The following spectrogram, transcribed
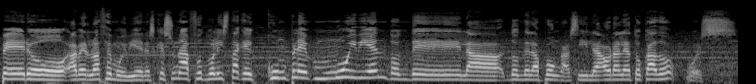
pero a ver, lo hace muy bien. Es que es una futbolista que cumple muy bien donde la, donde la pongas y la- ahora le ha tocado, pues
